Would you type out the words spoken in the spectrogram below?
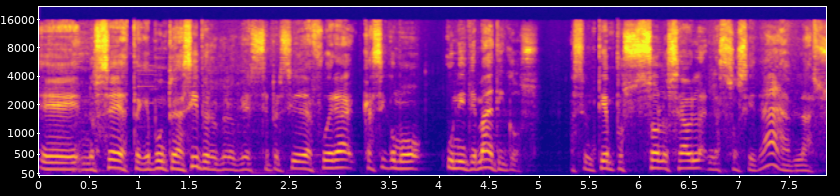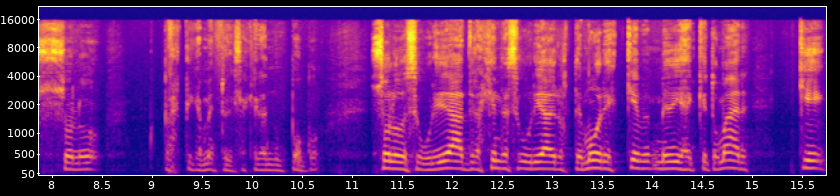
eh, no sé hasta qué punto es así, pero creo que se percibe de afuera, casi como unitemáticos. Hace un tiempo solo se habla, la sociedad habla solo, prácticamente estoy exagerando un poco, solo de seguridad, de la agenda de seguridad, de los temores, qué medidas hay que tomar, qué,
